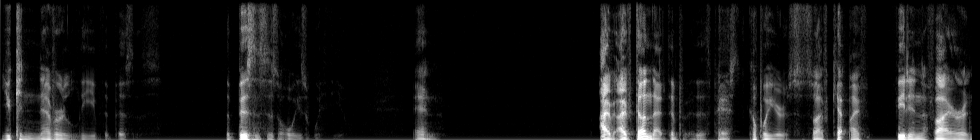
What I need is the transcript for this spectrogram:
you can never leave the business. The business is always with you. And I've, I've done that this past couple years. So I've kept my feet in the fire and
